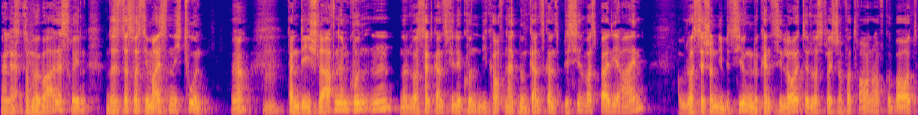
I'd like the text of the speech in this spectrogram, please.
Ja, lass ja. uns doch mal über alles reden. Und das ist das, was die meisten nicht tun. Ja, mhm. dann die schlafenden Kunden. Ne, du hast halt ganz viele Kunden, die kaufen halt nur ein ganz, ganz bisschen was bei dir ein. Aber du hast ja schon die Beziehungen, du kennst die Leute, du hast vielleicht schon Vertrauen aufgebaut.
